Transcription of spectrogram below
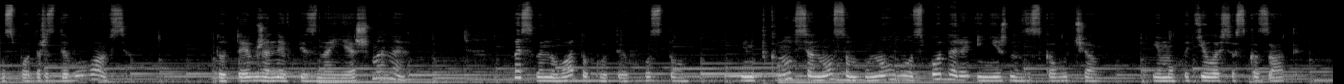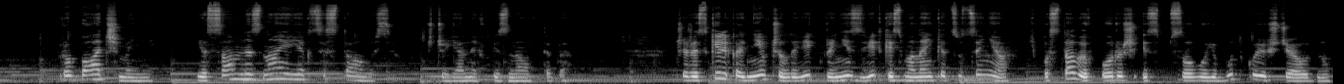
Господар здивувався. То ти вже не впізнаєш мене? Пес винувато крутив хвостом. Він ткнувся носом у ногу господаря і ніжно заскавучав. Йому хотілося сказати: Пробач мені, я сам не знаю, як це сталося, що я не впізнав тебе. Через кілька днів чоловік приніс звідкись маленьке цуценя і поставив поруч із псовою будкою ще одну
